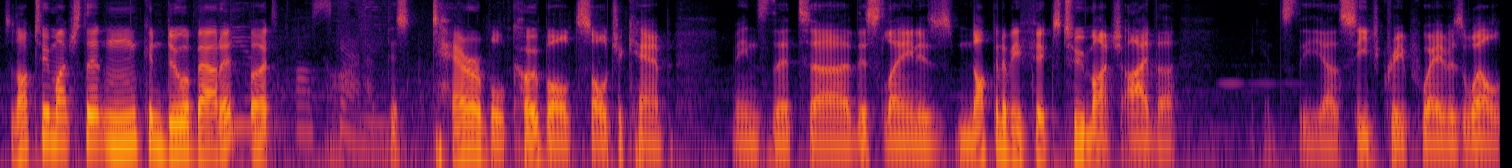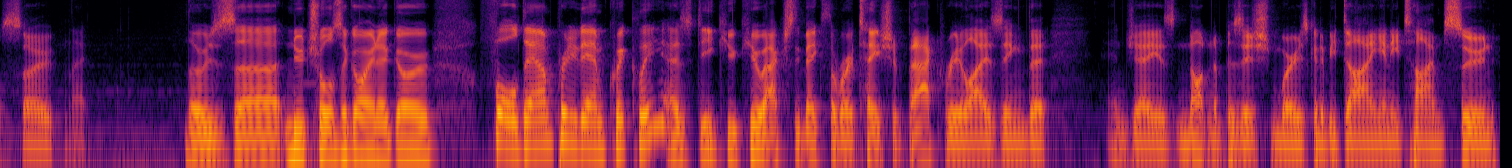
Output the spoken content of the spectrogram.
it's not too much that mm, can do about it, but this terrible Kobold soldier camp means that uh, this lane is not going to be fixed too much either. It's the uh, siege creep wave as well, so that, those uh, neutrals are going to go fall down pretty damn quickly as DQQ actually makes the rotation back, realizing that NJ is not in a position where he's going to be dying anytime soon.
